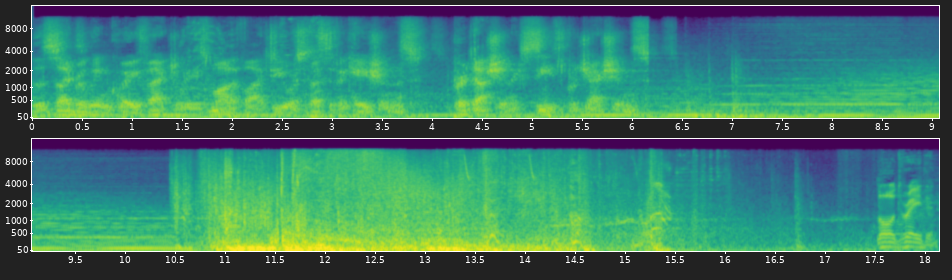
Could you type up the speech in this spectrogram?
The Cyber Lin Kuei factory is modified to your specifications. Production exceeds projections. Lord Raiden,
